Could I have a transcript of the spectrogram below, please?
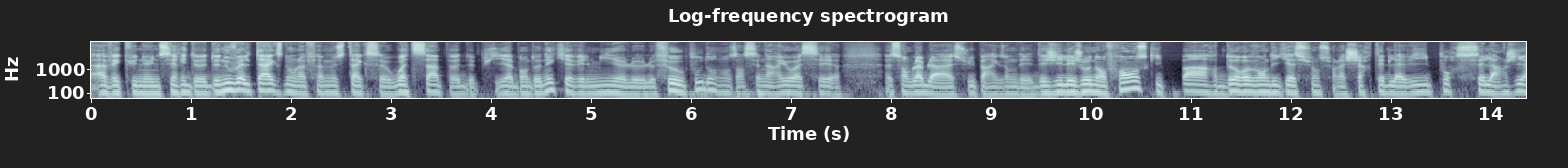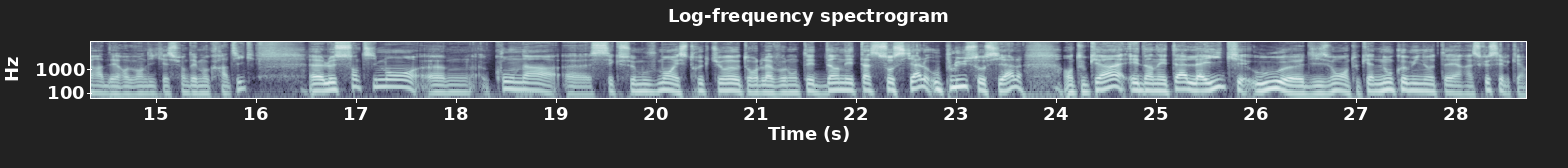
avec une, série de, nouvelles taxes, dont la fameuse taxe WhatsApp euh, depuis abandonnée, qui avait mis le, feu aux poudres dans un scénario assez euh, semblable à celui, par exemple, des, Gilets jaunes en France, qui part de revendications sur la cherté de la vie pour s'élargir à des revendications démocratiques. Euh, le sentiment euh, qu'on a, euh, c'est que ce mouvement est structuré autour de la volonté d'un État social, ou plus social en tout cas, et d'un État laïque ou, euh, disons, en tout cas non communautaire. Est-ce que c'est le cas?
